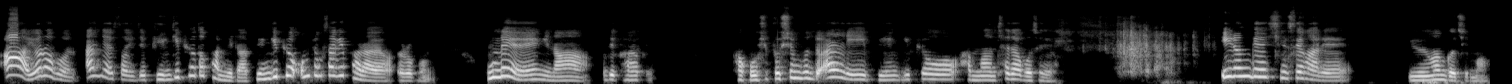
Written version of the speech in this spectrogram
아, 여러분, 알리에서 이제 비행기표도 팝니다. 비행기표 엄청 싸게 팔아요, 여러분. 국내 여행이나 어디 가, 가고 싶으신 분들 알리 비행기표 한번 찾아보세요. 이런 게 실생활에 유용한 거지 뭐.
